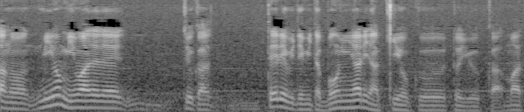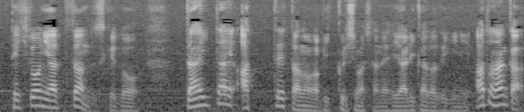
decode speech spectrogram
あの見よう見まねでっていうかテレビで見たぼんやりな記憶というか、まあ、適当にやってたんですけど大体合ってたのがびっくりしましたね、やり方的に。あとなんか、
